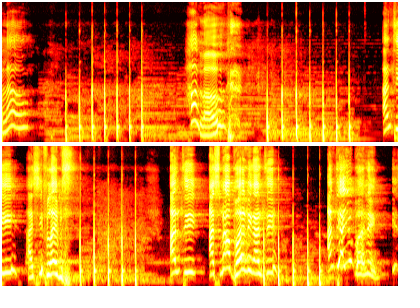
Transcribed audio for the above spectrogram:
Hello? Hello? Auntie, I see flames. Auntie, I smell burning, Auntie. Auntie, are you burning? Is,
